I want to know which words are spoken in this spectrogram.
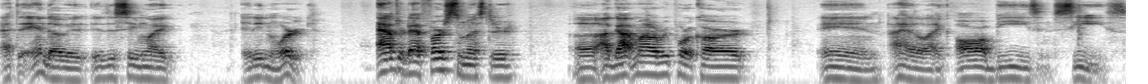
at the end of it, it just seemed like it didn't work. After that first semester, uh, I got my report card and I had like all B's and C's,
